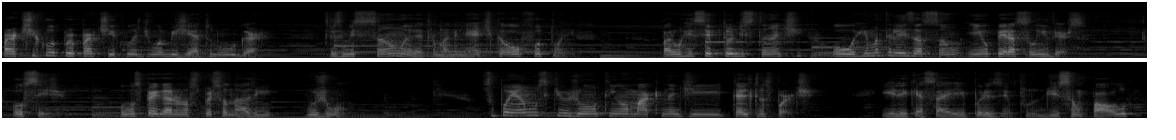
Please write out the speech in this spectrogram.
partícula por partícula de um objeto no lugar, transmissão eletromagnética ou fotônica, para um receptor distante ou rematerialização em operação inversa. Ou seja, vamos pegar o nosso personagem, o João. Suponhamos que o João tem uma máquina de teletransporte e ele quer sair, por exemplo, de São Paulo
